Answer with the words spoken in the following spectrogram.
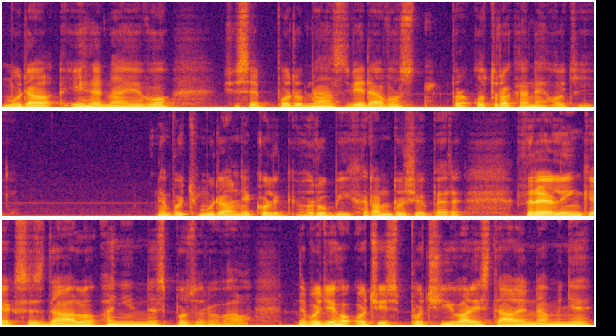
mu dal i hned najevo, že se podobná zvědavost pro otroka nehodí. Neboť mu dal několik hrubých randožeber, které Link, jak se zdálo, ani nespozoroval, neboť jeho oči spočívaly stále na mě,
